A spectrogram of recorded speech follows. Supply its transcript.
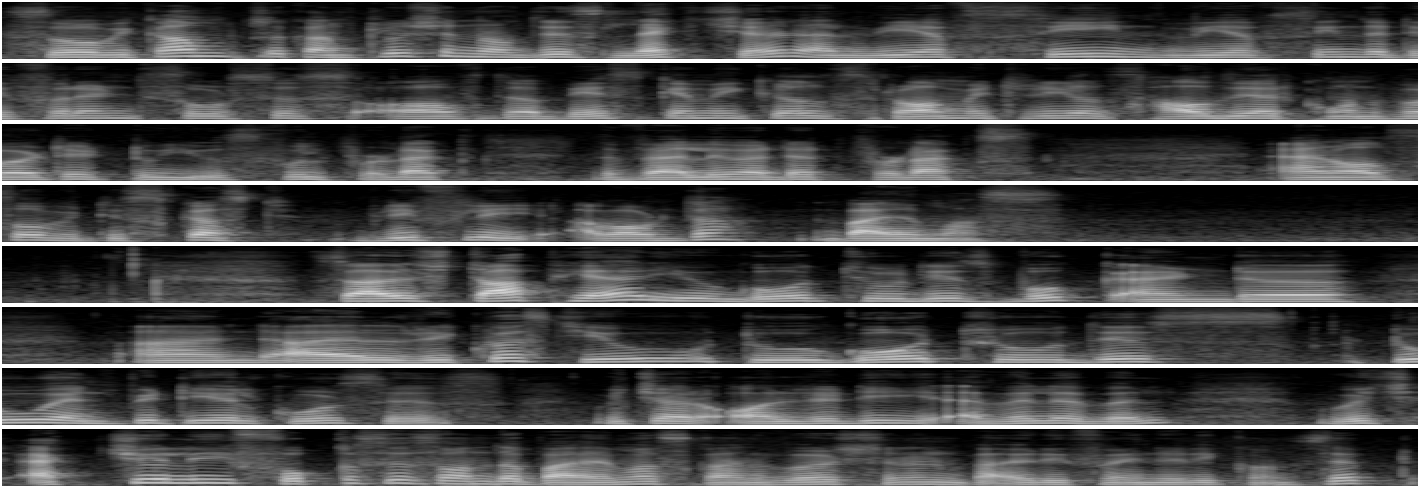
So, we come to the conclusion of this lecture and we have seen we have seen the different sources of the base chemicals, raw materials, how they are converted to useful products, the value added products and also we discussed briefly about the biomass. So, I will stop here you go through this book and uh, and I will request you to go through this two NPTEL courses which are already available which actually focuses on the biomass conversion and biorefinery concept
